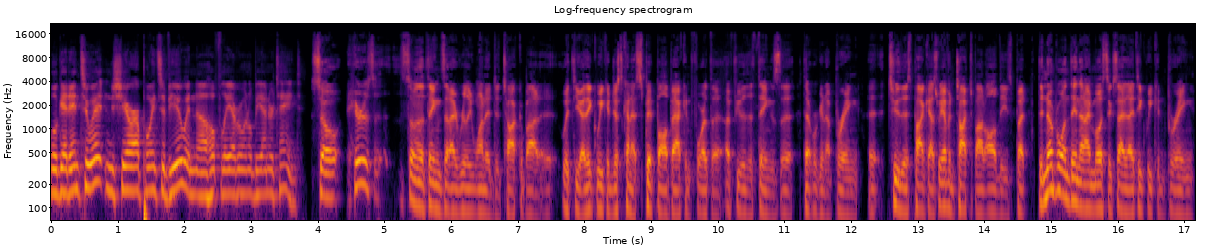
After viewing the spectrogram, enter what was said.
we'll get into it and share our points of view, and uh, hopefully everyone will be entertained. So here's some of the things that I really wanted to talk about uh, with you. I think we could just kind of spitball back and forth a, a few of the things that, that we're going to bring uh, to this podcast. We haven't talked about all these, but the number one thing that I'm most excited I think we can bring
